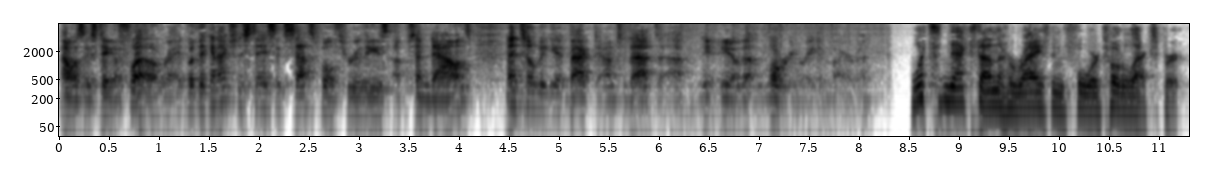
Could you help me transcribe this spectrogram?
I don't want to say stay afloat, right? But they can actually stay successful through these ups and downs until we get back down to that, uh, you know, that lowering rate environment. What's next on the horizon for Total Expert?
